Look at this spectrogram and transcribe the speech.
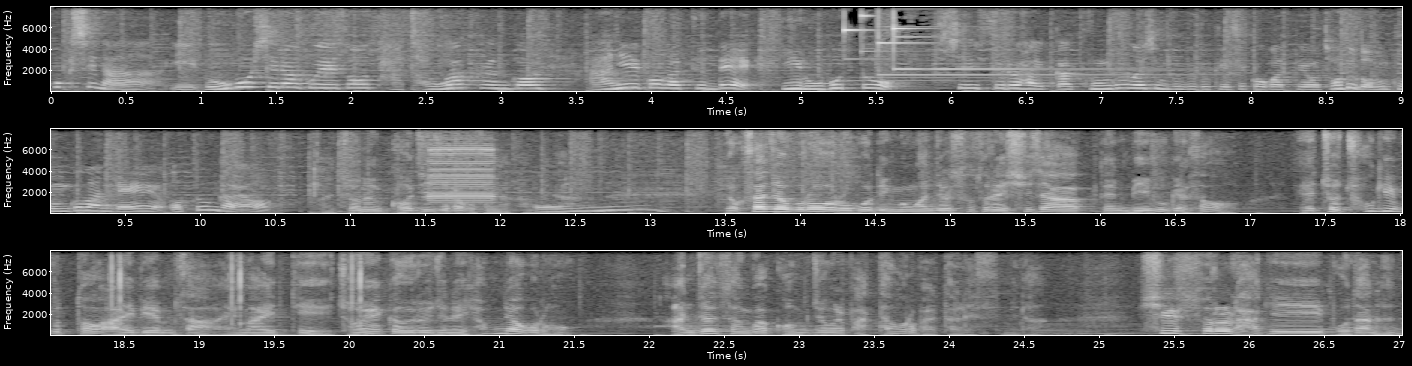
혹시나 이 로봇이라고 해서 다 정확한 건 아닐 것 같은데 이 로봇도 실수를 할까 궁금하신 분들도 계실 것 같아요. 저도 너무 궁금한데 어떤가요? 아, 저는 거짓이라고 생각합니다. 오, 역사적으로 로봇 인공관절 수술이 시작된 미국에서 애초 초기부터 IBM사, MIT, 정형외과 의료진의 협력으로 안전성과 검증을 바탕으로 발달했습니다. 실수를 하기보다는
